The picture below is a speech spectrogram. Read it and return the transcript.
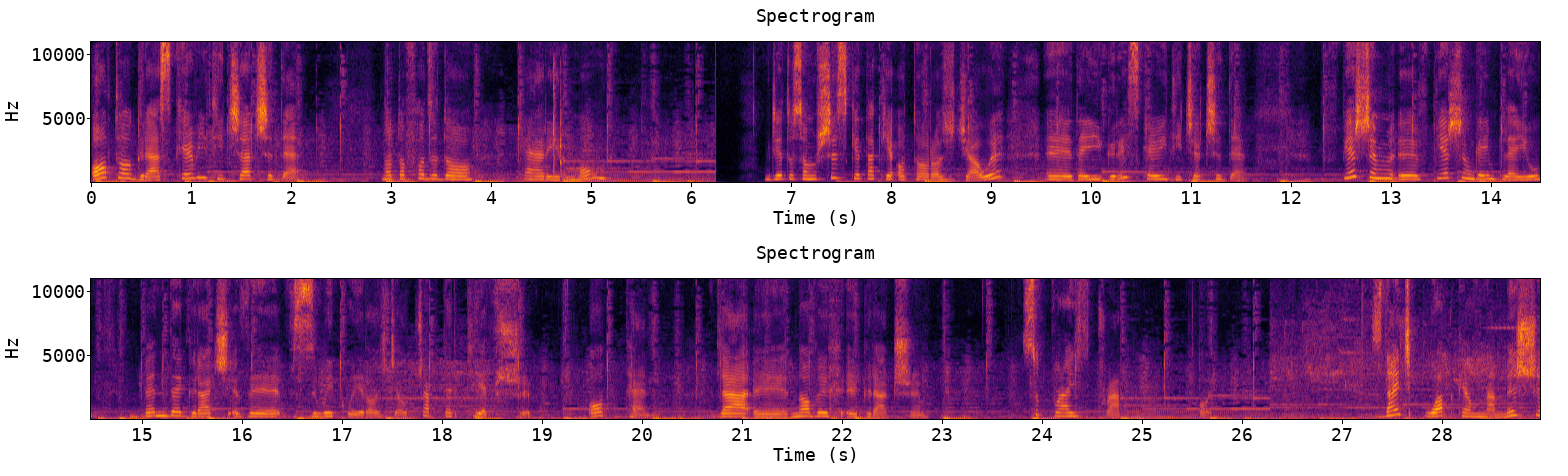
Oto gra Scary Teacher 3D. No to wchodzę do Career Mode, gdzie to są wszystkie takie oto rozdziały y, tej gry Scary Teacher 3D. W pierwszym, y, w pierwszym gameplayu będę grać w, w zwykły rozdział, chapter pierwszy. O ten, dla y, nowych graczy. Surprise Trap. Oj. Znajdź pułapkę na myszy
